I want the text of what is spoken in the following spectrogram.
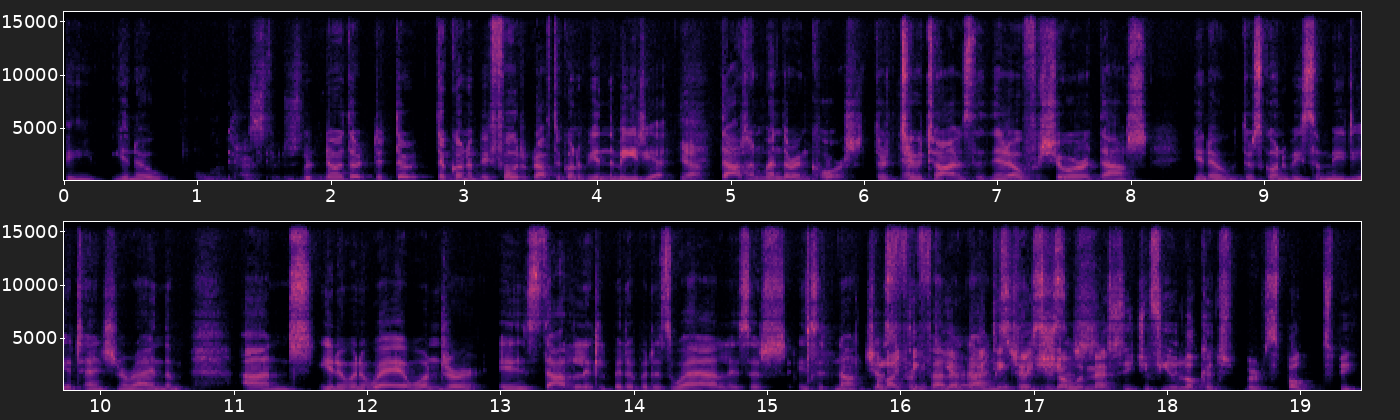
be, you know, Uncontested. No, they're, they're, they're going to be photographed, they're going to be in the media. Yeah. That and when they're in court. There are two Yeah. times that they know for sure that, you know, there's going to be some media attention around them. And, you know, in a way, I wonder, is that a little bit of it as well? Is it is it not just well, I for think, fellow yeah, I think they show it- a message. If you look at, we're spoke, speak,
